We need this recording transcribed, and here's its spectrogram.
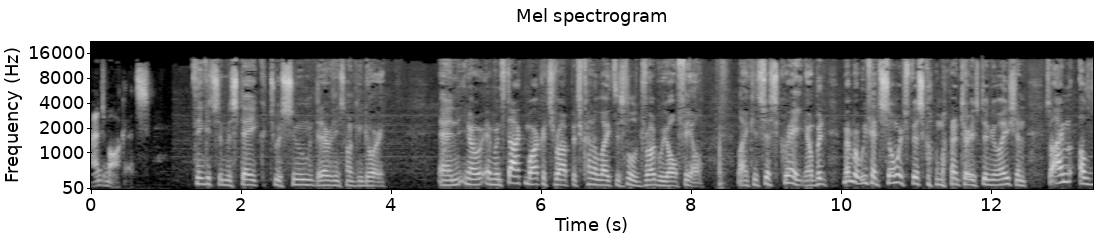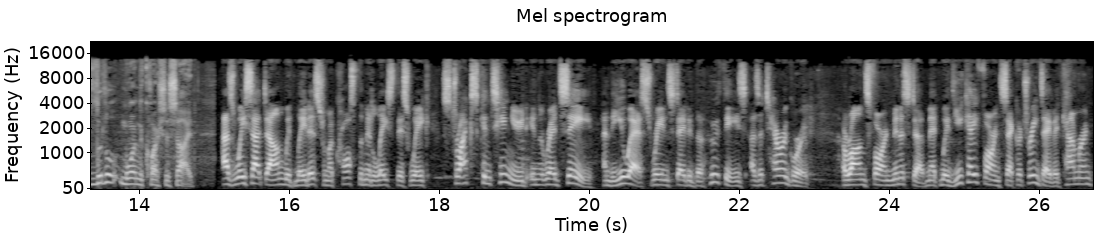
and markets. I think it's a mistake to assume that everything's hunky dory. And you know, and when stock markets are up, it's kind of like this little drug we all feel. Like it's just great, you know. But remember, we've had so much fiscal and monetary stimulation, so I'm a little more on the cautious side. As we sat down with leaders from across the Middle East this week, strikes continued in the Red Sea, and the US reinstated the Houthis as a terror group. Iran's foreign minister met with UK Foreign Secretary David Cameron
